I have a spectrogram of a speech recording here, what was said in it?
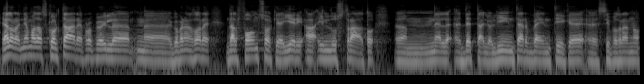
E allora andiamo ad ascoltare proprio il mm, eh, governatore D'Alfonso che ieri ha illustrato ehm, nel dettaglio gli interventi che eh, si potranno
